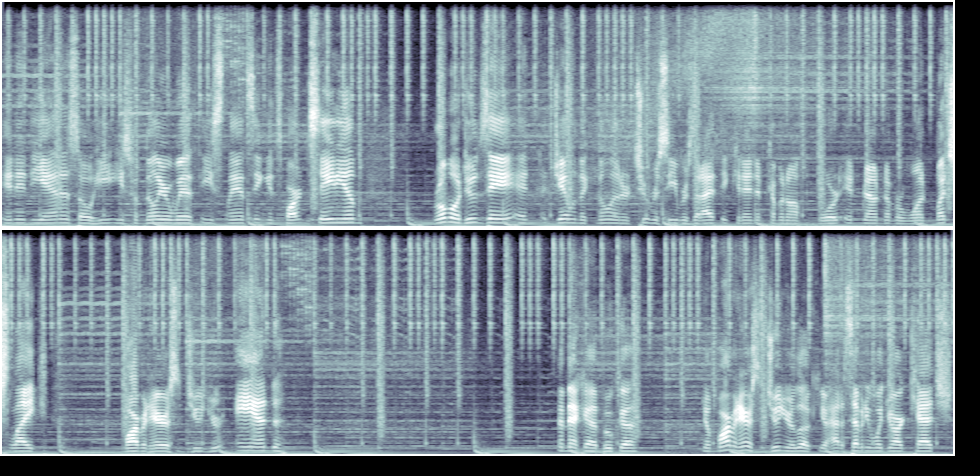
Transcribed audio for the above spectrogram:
in Indiana, so he, he's familiar with East Lansing and Spartan Stadium. Rome Odunze and Jalen McMillan are two receivers that I think could end up coming off the board in round number one, much like Marvin Harrison Jr. and Emeka Egbuka. You know, Marvin Harrison Jr. Look, you had a 71-yard catch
